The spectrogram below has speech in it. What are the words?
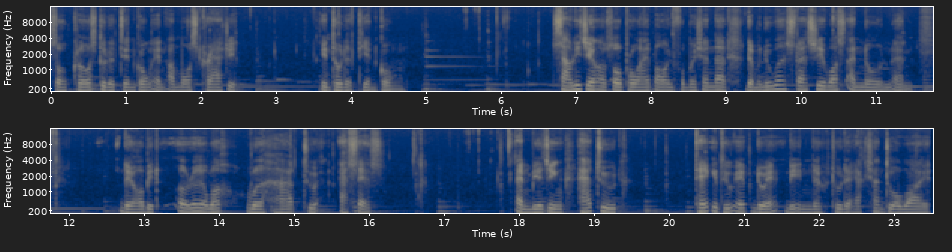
so close to the Tiangong and almost crashed it into the Tiangong. Zhao Lijian also provided more information that the maneuver strategy was unknown and the orbit error were, were hard to assess. And Beijing had to take into the, the, to the action to avoid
